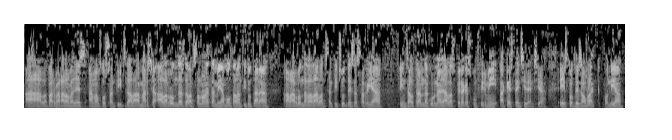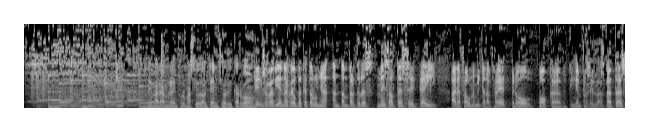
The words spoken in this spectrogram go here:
a la Barberà del Vallès en els dos sentits de la marxa. A les rondes de Barcelona també hi ha molta lentitud ara a la ronda de dalt en sentit sud des de Sarrià fins al tram de Cornellà a l'espera que es confirmi aquesta incidència. És tot des del RAC. Bon dia. Anem ara amb la informació del temps. Jordi Carbó. Temps radiant arreu de Catalunya en temperatures més altes eh, que ahir. Ara fa una mica de fred, però poc que tinguem present les dates.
